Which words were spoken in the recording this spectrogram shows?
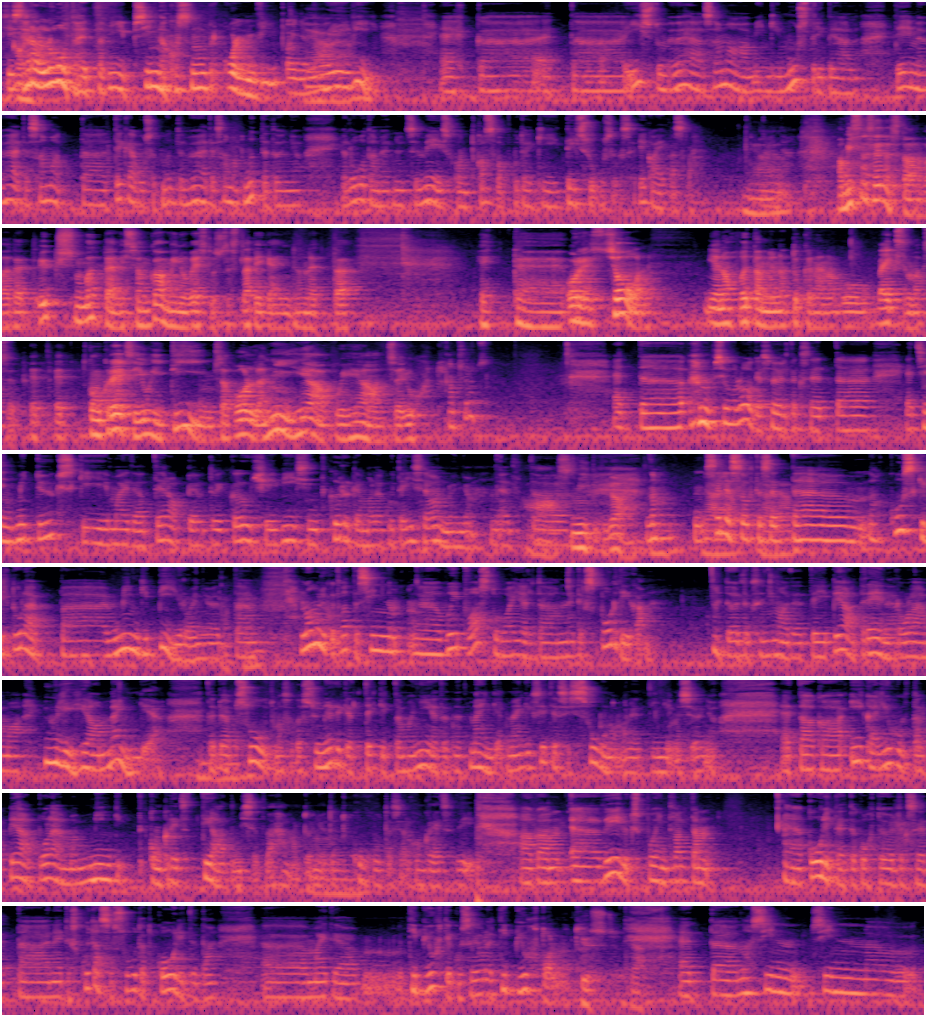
siis ära looda, et ta viib sinna, kus number kolm viib, on ju, no ei vii ehk äh, et äh, istume ühe ja sama mingi mustri peal, teeme ühed ja samad äh, tegevused, mõtleme ühed ja samad mõtted, on ju. ja loodame, et nüüd see meeskond kasvab kuidagi teistsuguseks, ega ei kasva. aga mis sa sellest arvad, et üks mõte, mis on ka minu vestlustest läbi käinud, on, et, et organisatsioon ja noh, võtame natukene nagu väiksemaks, et, et, et konkreetse juhi tiim saab olla nii hea, kui hea on see juht. absoluutselt et äh, psühholoogias öeldakse, et, äh, et sind mitte ükski, ma ei tea, terapeut või coach ei vii sind kõrgemale, kui ta ise on, on ju, et. Äh, niipidi ka. noh, selles suhtes, et äh, noh, kuskil tuleb äh, mingi piir, on ju, et okay. loomulikult vaata, siin võib vastu vaielda näiteks spordiga et öeldakse niimoodi, et ei pea treener olema ülihea mängija. ta peab suutma seda sünergiat tekitama nii, et, et need mängijad mängiksid ja siis suunama neid inimesi, on ju et aga igal juhul tal peab olema mingid konkreetsed teadmised vähemalt on ju, et kuhu ta seal konkreetselt viib. aga äh, veel üks point, vaata koolitajate kohta öeldakse, et äh, näiteks kuidas sa suudad koolitada, äh, ma ei tea, tippjuhti, kui sa ei ole tippjuht olnud. just, jah. et noh, siin, siin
